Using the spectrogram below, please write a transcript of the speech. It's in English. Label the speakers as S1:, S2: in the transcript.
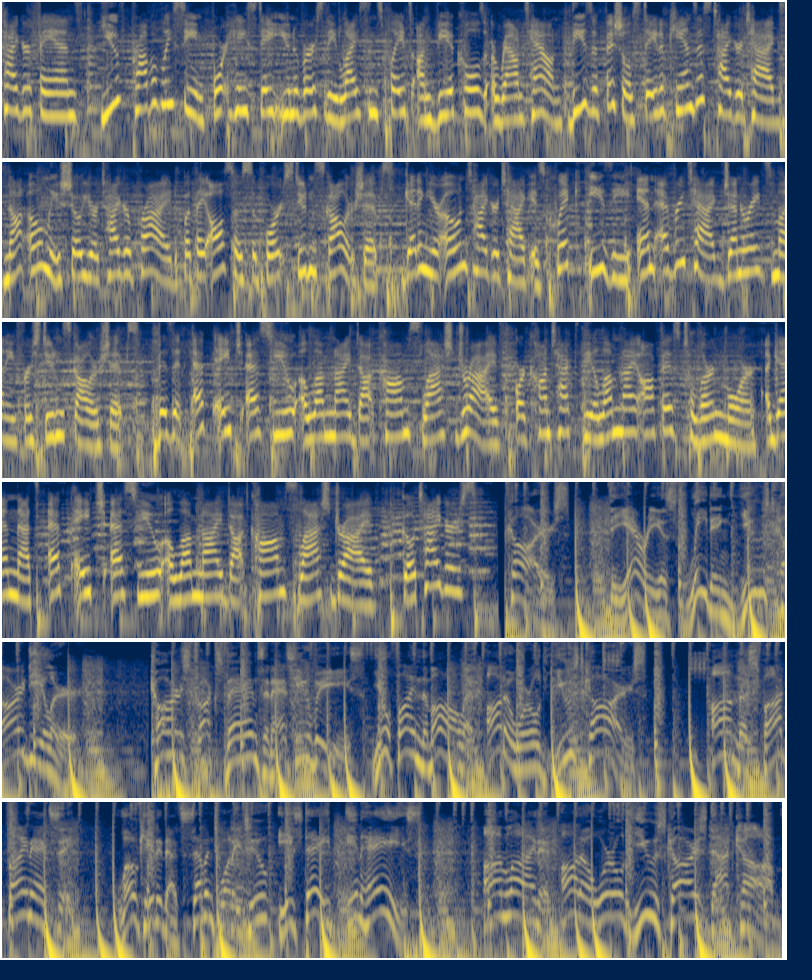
S1: Tiger fans, you've probably seen Fort Hays State University license plates on vehicles around town. These official state of Kansas Tiger tags not only show your Tiger pride, but they also support student scholarships. Getting your own Tiger tag is quick, easy, and every tag generates money for student scholarships. Visit fhsualumni.com slash drive or contact the alumni office to learn more. Again, that's fhsualumni.com slash drive. Go Tigers!
S2: Cars, the area's leading used car dealer. Cars, trucks, vans, and SUVs. You'll find them all at Auto World Used Cars. On the spot financing. Located at 722 East 8 in Hays. Online at AutoWorldUsedCars.com.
